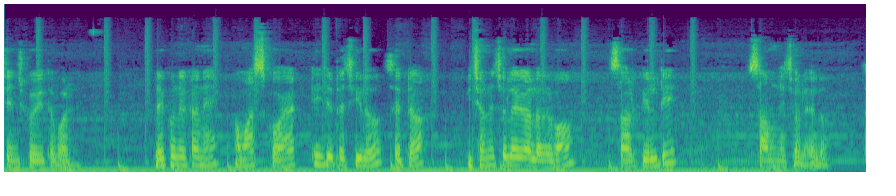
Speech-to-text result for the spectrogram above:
চেঞ্জ করে দিতে পারেন। দেখুন এখানে আমার স্কোয়ারটি যেটা ছিল, সেটা পিছনে চলে গেল এবং সার্কেলটি সামনে চলে এলো। তো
